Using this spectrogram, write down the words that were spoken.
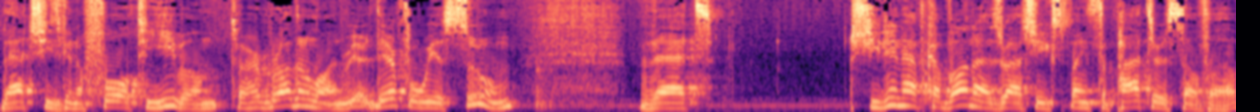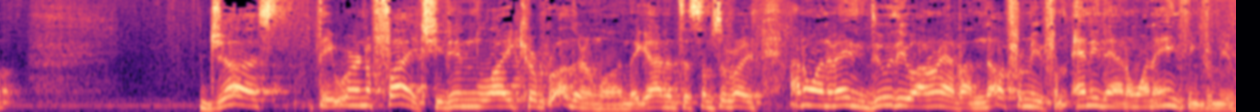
that she's going to fall to Yibam to her brother-in-law, and therefore we assume that she didn't have kavana, as Rashi explains, to patter herself up just they were in a fight. She didn't like her brother-in-law, and they got into some surprise. I don't want to have anything to do with you. I don't have enough from you from anything. I don't want anything from you.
